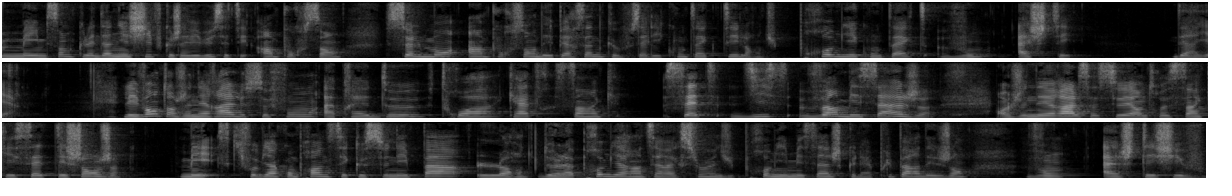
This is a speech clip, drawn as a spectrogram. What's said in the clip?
Mais il me semble que les derniers chiffres que j'avais vus, c'était 1%. Seulement 1% des personnes que vous allez contacter lors du premier contact vont acheter derrière. Les ventes en général se font après 2, 3, 4, 5, 7, 10, 20 messages. En général, ça se fait entre 5 et 7 échanges. Mais ce qu'il faut bien comprendre, c'est que ce n'est pas lors de la première interaction et du premier message que la plupart des gens vont acheter chez vous.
